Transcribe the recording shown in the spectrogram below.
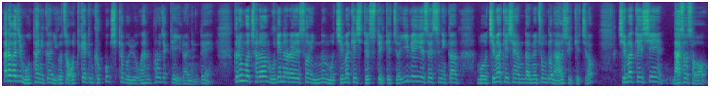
따라가지 못하니까 이것을 어떻게든 극복시켜 보려고 하는 프로젝트의 일환인데 그런 것처럼 우리나라에서 있는 뭐 지마켓이 될 수도 있겠죠. 이베이에서 했으니까 뭐 지마켓이 한다면 좀 더 나을 수 있겠죠. 지마켓이 나서서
